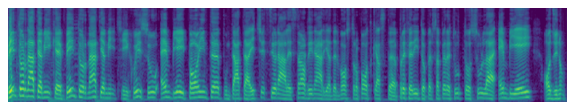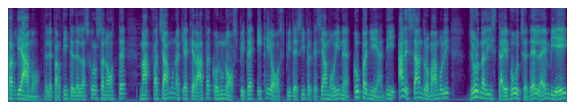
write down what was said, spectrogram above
Bentornate amiche, bentornati amici qui su NBA Point, puntata eccezionale, straordinaria del vostro podcast preferito per sapere tutto sulla NBA. Oggi non parliamo delle partite della scorsa notte, ma facciamo una chiacchierata con un ospite e che ospite, sì, perché siamo in compagnia di Alessandro Mamoli, giornalista e voce della NBA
